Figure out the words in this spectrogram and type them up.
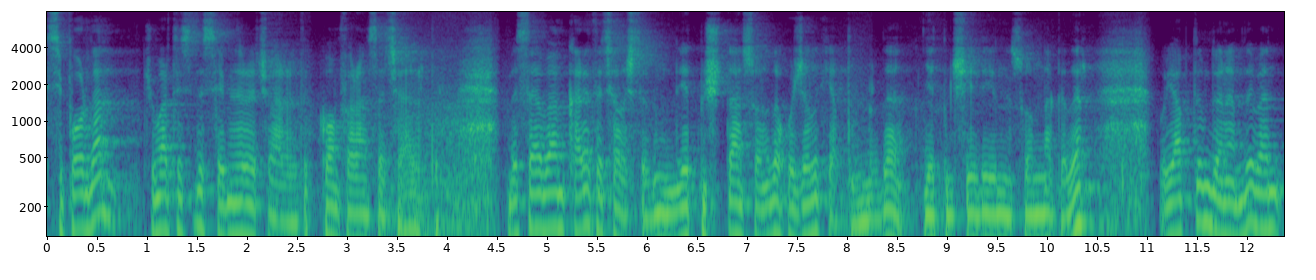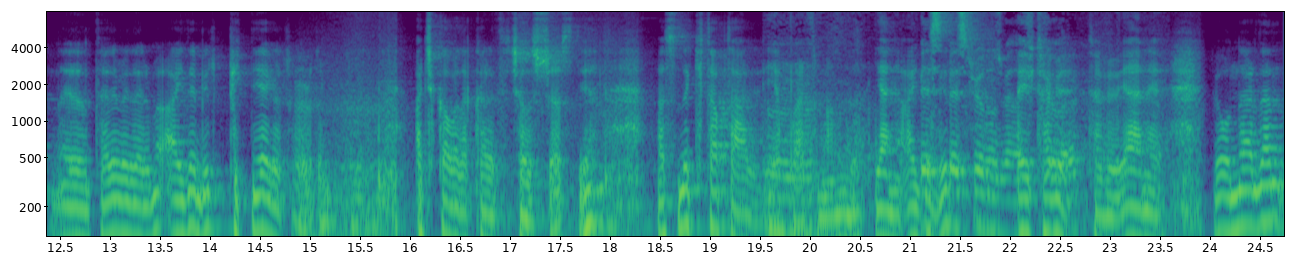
Spordan cumartesi de seminere çağırırdık, konferansa çağırırdık. Mesela ben karate çalıştırdım. 73'ten sonra da hocalık yaptım burada 77 yılının sonuna kadar. Bu yaptığım dönemde ben e, talebelerimi ayda bir pikniğe götürürdüm. Açık havada karate çalışacağız diye. Aslında kitap tahlili yapardım anında. Yani ayda Bes, bir. besliyorsunuz beni E, tabii, olarak. tabii yani ve onlardan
